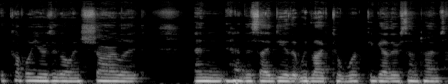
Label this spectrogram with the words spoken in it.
a couple years ago in Charlotte and had this idea that we'd like to work together sometimes,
